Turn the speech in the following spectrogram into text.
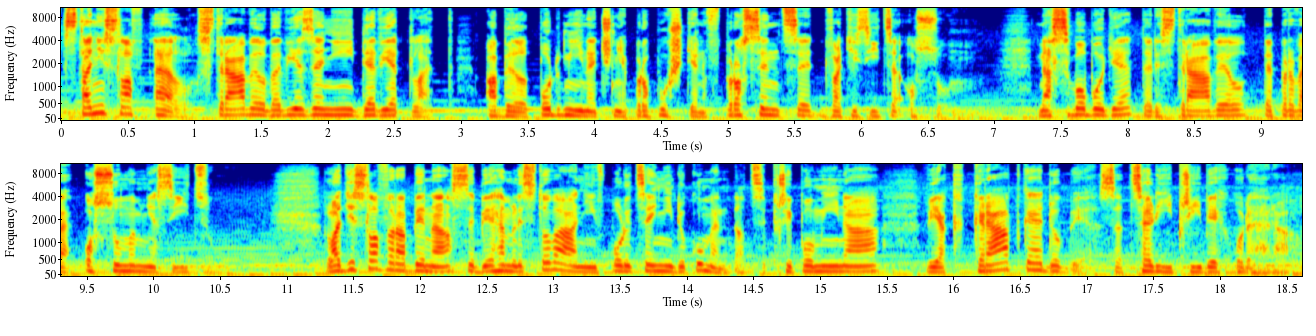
Stanislav L. strávil ve vězení 9 let a byl podmínečně propuštěn v prosinci 2008. Na svobodě tedy strávil teprve 8 měsíců. Ladislav Rabina si během listování v policejní dokumentaci připomíná, v jak krátké době se celý příběh odehrál.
